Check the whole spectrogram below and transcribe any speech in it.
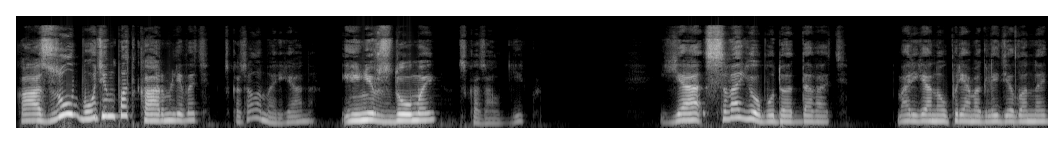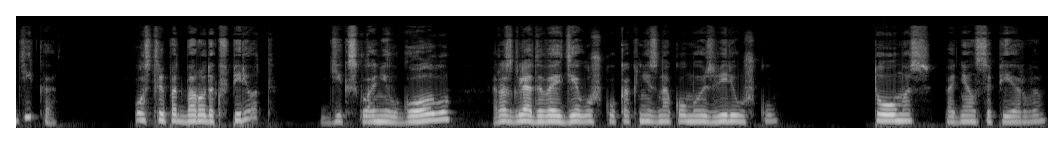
Козу будем подкармливать, сказала Марьяна. И не вздумай, сказал Дик. Я свое буду отдавать. Марьяна упрямо глядела на Дика, острый подбородок вперед. Дик склонил голову, разглядывая девушку, как незнакомую зверюшку. Томас поднялся первым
